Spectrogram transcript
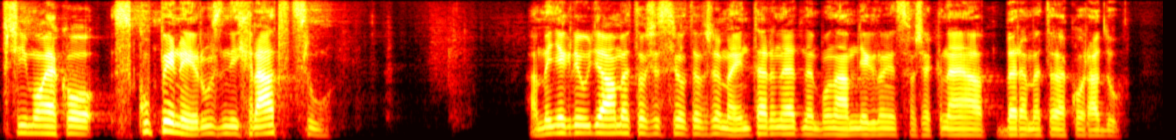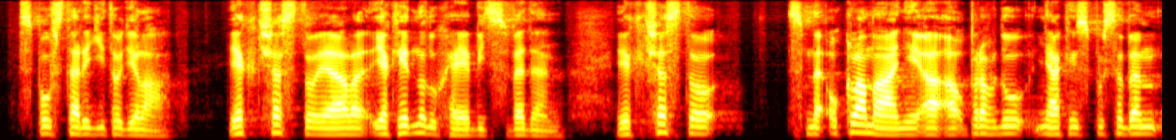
přímo jako skupiny různých rádců. A my někdy uděláme to, že si otevřeme internet nebo nám někdo něco řekne a bereme to jako radu. Spousta lidí to dělá. Jak často je, ale jak jednoduché je být sveden. Jak často jsme oklamáni a, a opravdu nějakým způsobem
